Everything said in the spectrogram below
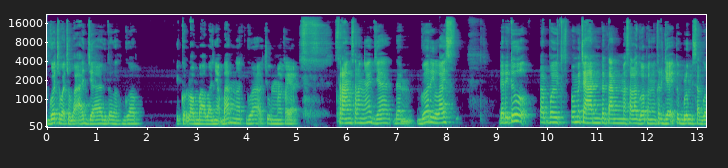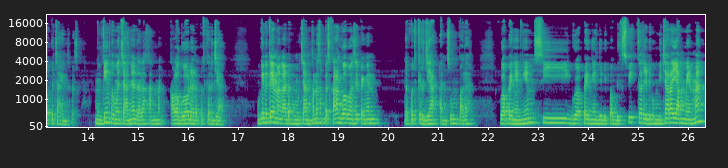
gue coba-coba aja gitu loh. Gue ikut lomba banyak banget. Gue cuma kayak serang-serang aja. Dan gue realize dan itu pemecahan tentang masalah gue pengen kerja itu belum bisa gue pecahin mungkin pemecahannya adalah karena kalau gue udah dapat kerja. Mungkin itu emang gak ada pemecahan. Karena sampai sekarang gue masih pengen dapat kerjaan sumpah dah. Gue pengen MC gue pengen jadi public speaker jadi pembicara yang memang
